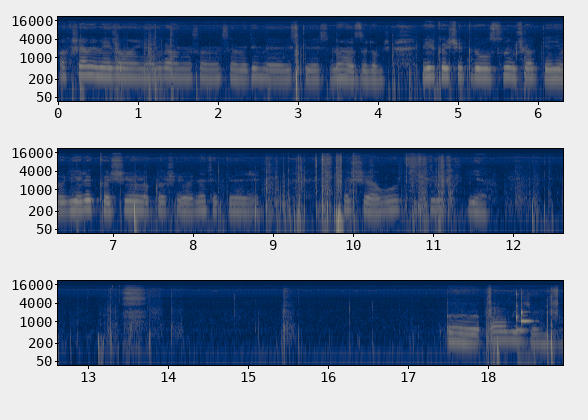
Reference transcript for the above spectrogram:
Akşam yemeği zaman geldi ve anne sana sevmediğim bir bisküvisini hazırlamış. Bir kaşık dolusu uçak geliyor. Yere kaşığı yaklaşıyor. Ne tepki verecek? Kaşığa vur, tükür, ye. Ee, ağlayacağım ya.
